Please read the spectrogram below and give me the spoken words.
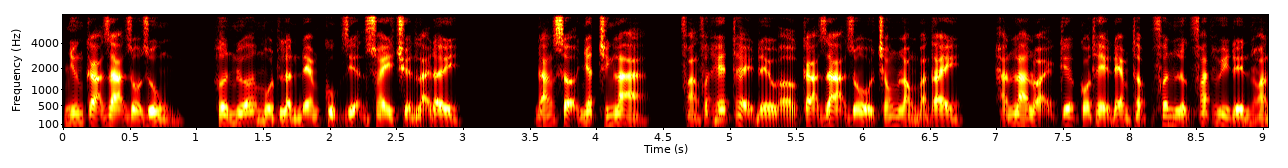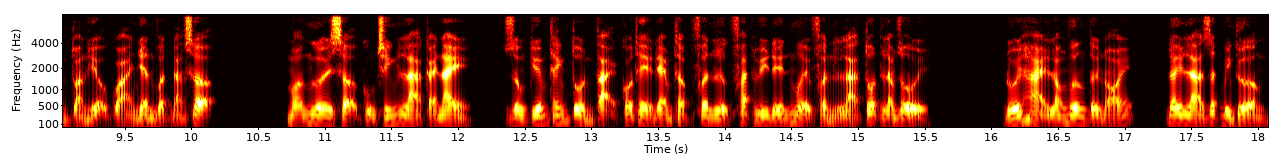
Nhưng cả dạ dỗ dùng, hơn nữa một lần đem cục diện xoay chuyển lại đây. Đáng sợ nhất chính là phản phất hết thể đều ở cả dạ dỗ trong lòng bàn tay hắn là loại kia có thể đem thập phân lực phát huy đến hoàn toàn hiệu quả nhân vật đáng sợ. Mọi người sợ cũng chính là cái này, giống kiếm thánh tồn tại có thể đem thập phân lực phát huy đến mười phần là tốt lắm rồi. Đối hải long vương tới nói, đây là rất bình thường,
